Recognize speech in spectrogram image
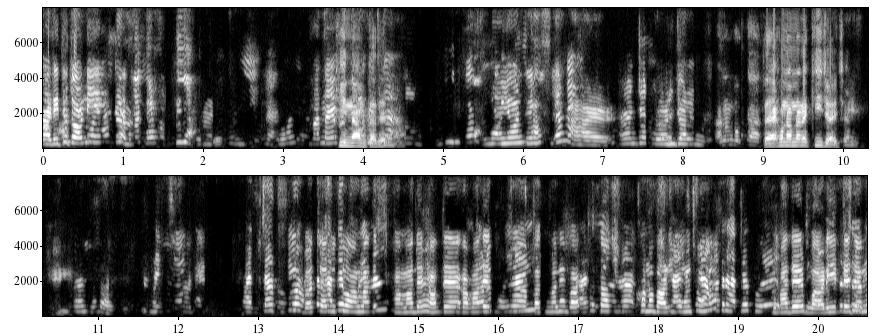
গাড়িতে তো কি নাম তাদের? তো এখন আপনারা কি চাইছেন? বাচ্চা তো আমাদের আমাদের হাতে আমাদের মানে এখনও বাড়ি পৌঁছানো আমাদের বাড়িতে যেন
